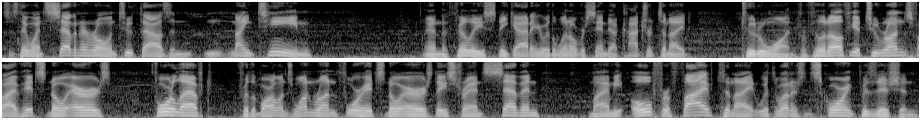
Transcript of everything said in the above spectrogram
since they went seven in a row in 2019. And the Phillies sneak out of here with a win over Sandy Alcantara tonight, two to one. For Philadelphia, two runs, five hits, no errors. Four left for the Marlins. One run, four hits, no errors. They strand seven. Miami 0 for 5 tonight with runners in scoring position.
